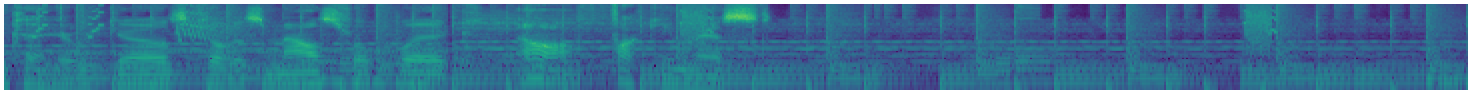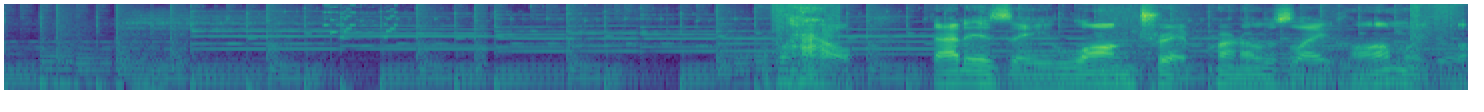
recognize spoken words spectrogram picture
Okay, here we go. Let's kill this mouse real quick. Oh, fuck, you missed. Wow, that is a long trip. Chrono was like, well, I'm gonna go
